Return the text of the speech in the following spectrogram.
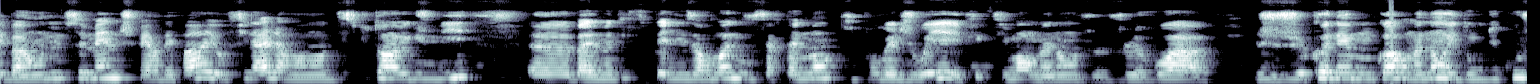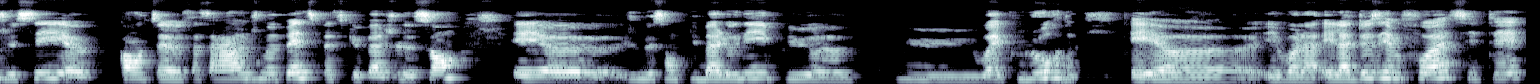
et ben en une semaine je perdais pas et au final en discutant avec Julie euh, bah, elle m'a dit que c'était les hormones certainement qui pouvaient jouer effectivement maintenant je, je le vois je connais mon corps maintenant et donc du coup je sais euh, quand euh, ça sert à rien que je me pèse parce que bah je le sens et euh, je me sens plus ballonnée plus plus ouais plus lourde. Et et voilà. Et la deuxième fois c'était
